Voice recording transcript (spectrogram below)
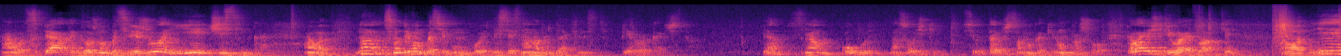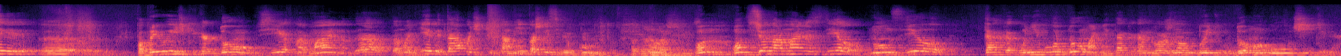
А вот, спят, и должно быть свежо и чистенько. А вот. Ну, смотрю, он босиком ходит, естественно, наблюдательность, первое качество. Я снял обувь, носочки, все так же самое, как и он пошел. Товарищ одевает лапти, вот, и э, по привычке, как дома у всех, нормально, да, там одели тапочки, там, и пошли себе в комнату. Вот. Он, он все нормально сделал, но он сделал так, как у него дома, а не так, как оно должно быть дома у учителя.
